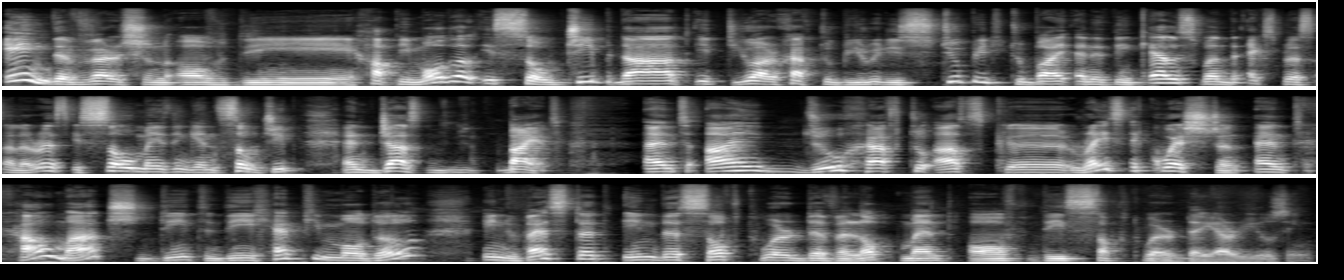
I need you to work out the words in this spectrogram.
in the version of the happy model is so cheap that it you are have to be really stupid to buy anything else when the Express LRS is so amazing and so cheap and just buy it. And I do have to ask, uh, raise a question. And how much did the Happy model invested in the software development of the software they are using?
